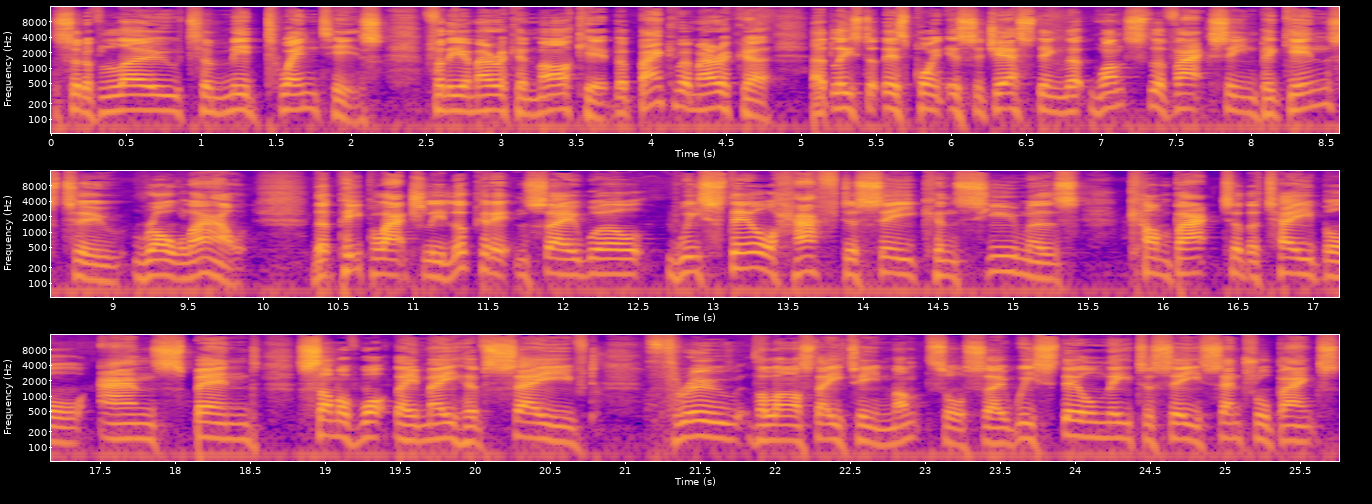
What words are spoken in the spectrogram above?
sort of low to mid 20s for the American market. But Bank of America, at least at this point, is suggesting that once the vaccine begins to roll out, that people actually look at it and say, well, we still have to see consumers come back to the table and spend some of what they may have saved through the last 18 months or so, we still need to see central banks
